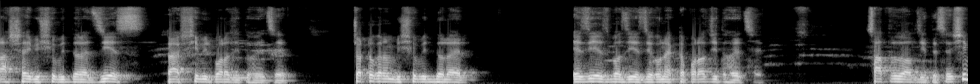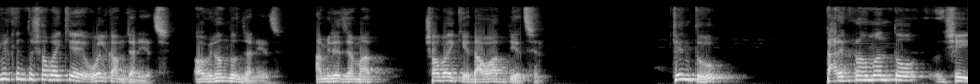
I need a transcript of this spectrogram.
রাজশাহী বিশ্ববিদ্যালয় জিএস শিবির পরাজিত হয়েছে। চট্টগ্রাম বিশ্ববিদ্যালয়ের এজিএস বা জিএস যে কোনো একটা পরাজিত হয়েছে। ছাত্রদল জিতেছে। শিবির কিন্তু সবাইকে ওয়েলকাম জানিয়েছে, অভিনন্দন জানিয়েছে। আমিরে জামাত সবাইকে দাওয়াত দিয়েছেন। কিন্তু তারেক রহমান তো সেই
